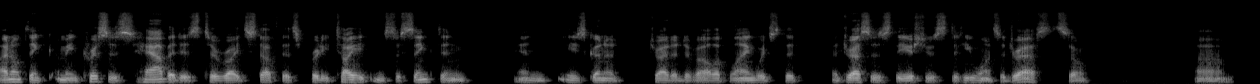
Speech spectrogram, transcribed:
I don't think, I mean, Chris's habit is to write stuff that's pretty tight and succinct and, and he's going to try to develop language that addresses the issues that he wants addressed. So, um,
